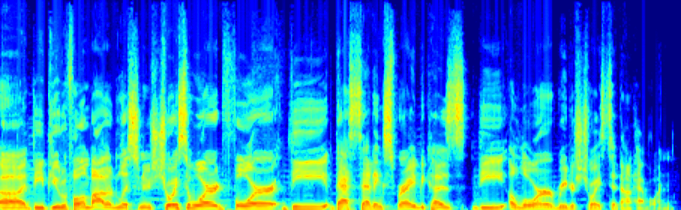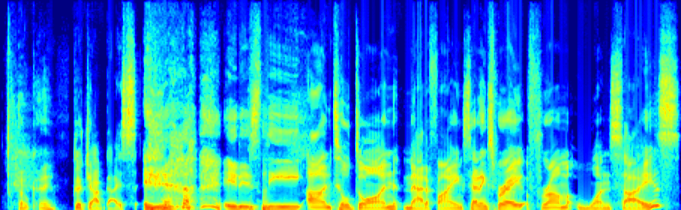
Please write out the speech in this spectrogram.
uh, the beautiful and bothered listener's choice award for the best setting spray because the Allure Reader's Choice did not have one. okay. Good job, guys. it is the Until Dawn mattifying setting spray from One Size.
